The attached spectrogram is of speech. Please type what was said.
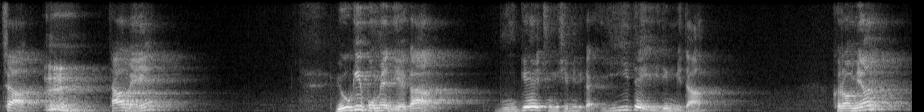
자, 다음에 여기 보면 얘가 무게 중심이니까 2대 1입니다. 그러면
